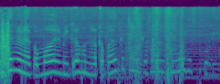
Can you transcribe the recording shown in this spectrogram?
Déjenme me acomodo el micrófono, lo que pasa es que este micrófono es muy En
